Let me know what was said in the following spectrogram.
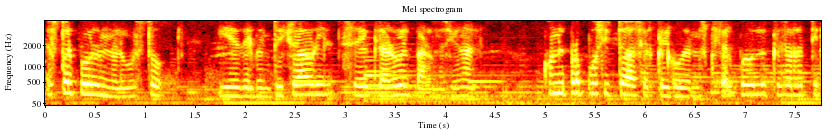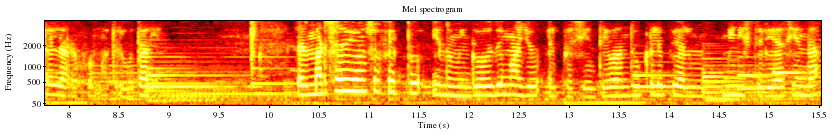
Esto al pueblo no le gustó y desde el 28 de abril se declaró el paro nacional, con el propósito de hacer que el gobierno escuche al pueblo y que se retire la reforma tributaria. Las marchas dieron su efecto y el domingo 2 de mayo el presidente Iván Duque le pidió al Ministerio de Hacienda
